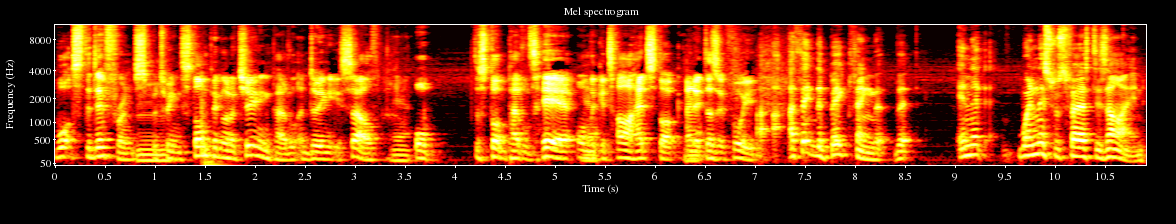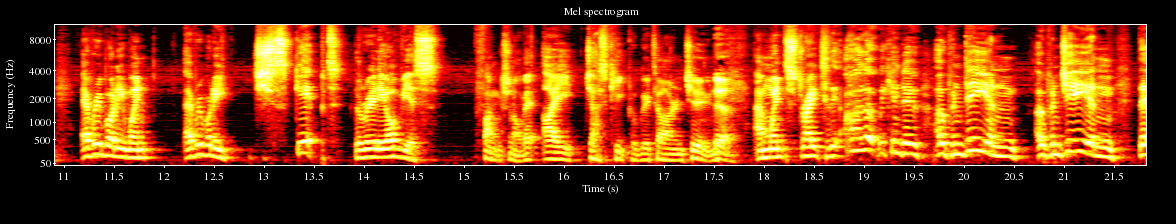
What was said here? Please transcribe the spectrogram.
What's the difference mm. between stomping on a tuning pedal and doing it yourself, Yeah. or the stomp pedal's here on the guitar headstock and it does it for you? I- I think the big thing that that in that when this was first designed, everybody went, everybody skipped the really obvious function of it, I just keep your guitar in tune, Yeah. and went straight to the oh look, we can do open D and open G and the,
